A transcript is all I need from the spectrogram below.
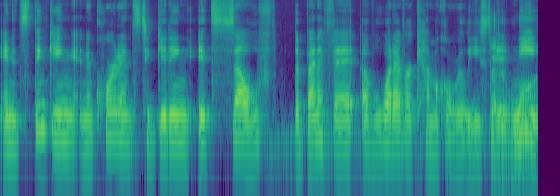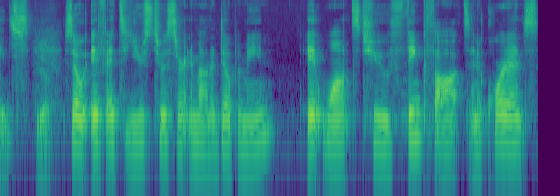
and it's thinking in accordance to getting itself the benefit of whatever chemical release That it, it needs. Yep. So if it's used to a certain amount of dopamine, it wants to think thoughts in accordance,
